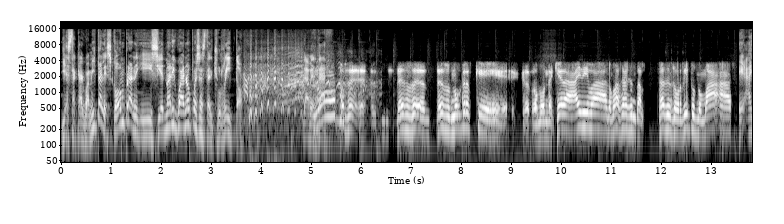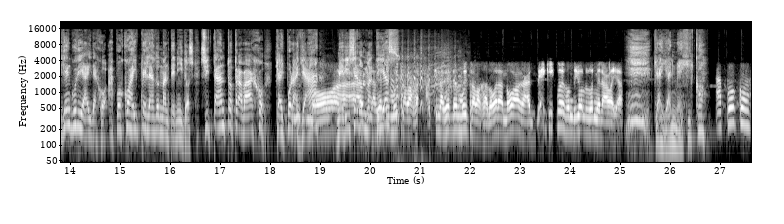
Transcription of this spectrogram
y hasta caguamita les compran y si es marihuano, pues hasta el churrito. La verdad. No, pues de, de esos, de, de esos no crees que, que donde quiera hay diva, nomás hacen, tal- se hacen sorditos nomás. Eh, allá en Goody, Idaho, ¿a poco hay pelados mantenidos? Si tanto trabajo que hay por allá, No, me dice don aquí la gente es muy Matías. trabaja- aquí la gente es muy trabajadora, no, en México es donde yo los miraba ya. ¿Que allá en México? ¿A poco?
